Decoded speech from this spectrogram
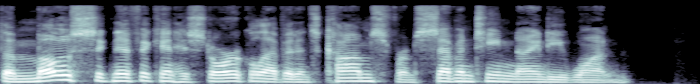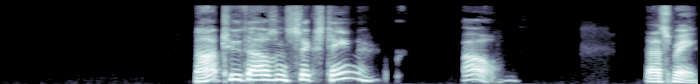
the most significant historical evidence comes from 1791. Not 2016? Oh, that's me.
